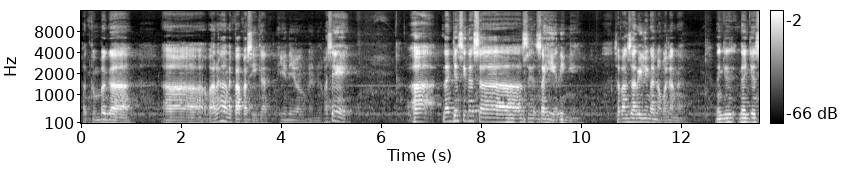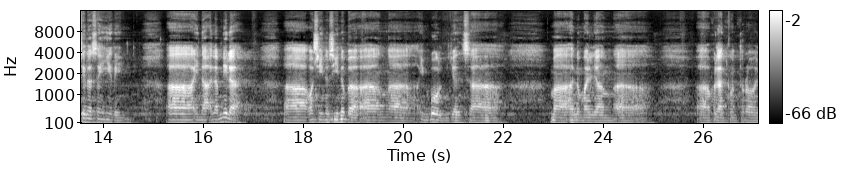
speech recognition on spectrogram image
at kumbaga ah, parang nagpapasikat. Yun yung ano. Kasi ah nandiyan sila sa, sa sa hearing eh. Sa pansariling ano ko lang ah. Nandiyan, nandiyan sila sa hearing. Ah inaalam nila ah kung sino-sino ba ang ah, involved dyan sa maanomalyang uh, uh, flood control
